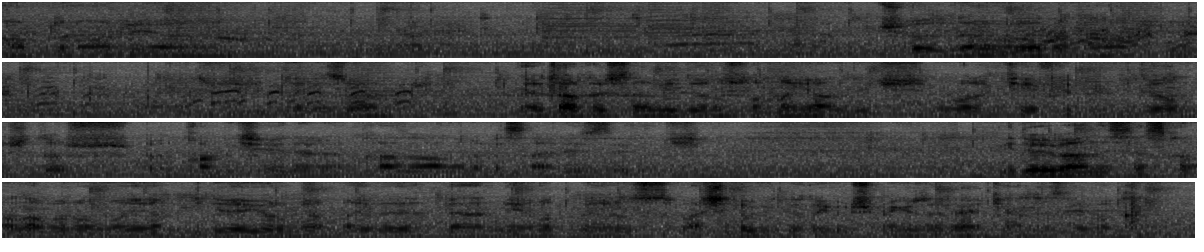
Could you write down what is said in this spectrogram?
Ne yaptın abi ya? Çölde mi bu adam ne yapıyor? Deniz var mı? Evet arkadaşlar videonun sonuna geldik. Umarım keyifli bir video olmuştur. Böyle komik şeyleri, kazaları vesaire izledik. Videoyu beğendiyseniz kanala abone olmayı, videoya yorum yapmayı ve beğenmeyi unutmuyoruz. Başka videoda görüşmek üzere. Kendinize iyi bakın.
